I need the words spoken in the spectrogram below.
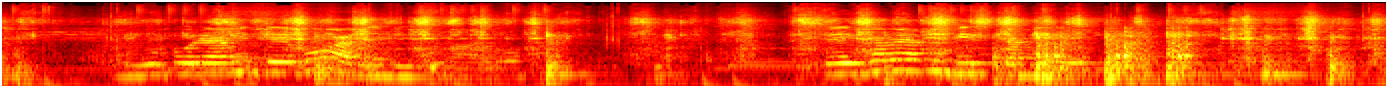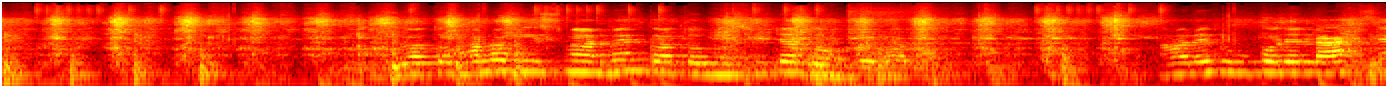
এই উপরে আমি দেবো আর এই মারবো। সেইভাবে আমি বীজটা মেরে যত ভালো বীজ মারবেন, তত মিষ্টিটা জমবে ভালো। আমার উপরে লাগছে,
